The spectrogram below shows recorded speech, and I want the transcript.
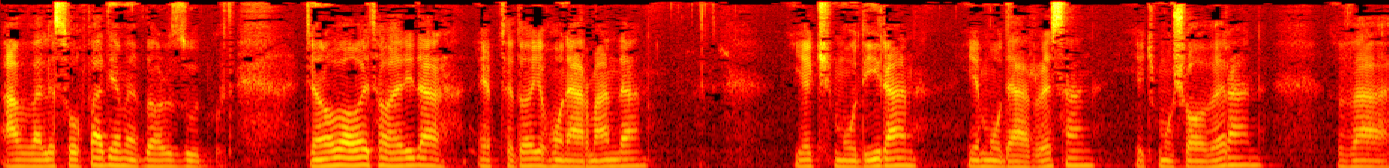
اول صحبت یه مقدار زود بود. جناب آقای تاهری در ابتدای هنرمندن یک مدیرن یک مدرسن یک مشاورن و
